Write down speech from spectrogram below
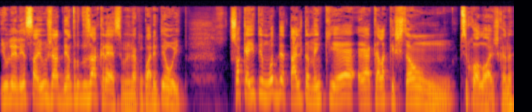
e o Lele saiu já dentro dos acréscimos, né, com 48. Só que aí tem um outro detalhe também que é, é aquela questão psicológica, né?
